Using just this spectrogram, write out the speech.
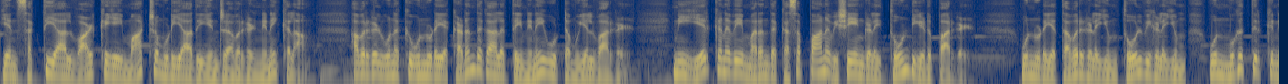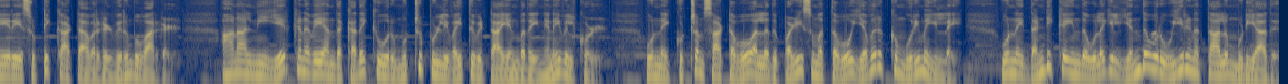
என் சக்தியால் வாழ்க்கையை மாற்ற முடியாது என்று அவர்கள் நினைக்கலாம். அவர்கள் உனக்கு உன்னுடைய கடந்த காலத்தை நினைவூட்ட முயல்வார்கள். நீ ஏற்கனவே மறந்த கசப்பான விஷயங்களை தோண்டி எடுப்பார்கள். உன்னுடைய தவறுகளையும் தோல்விகளையும் உன் முகத்திற்கு நேரே சுட்டிக்காட்ட அவர்கள் விரும்புவார்கள். ஆனால் நீ ஏற்கனவே அந்த கதைக்கு ஒரு முற்றுப்புள்ளி வைத்துவிட்டாய் என்பதை நினைவில் கொள். உன்னை குற்றம் சாட்டவோ அல்லது பழி சுமத்தவோ எவருக்கும் உரிமை இல்லை. உன்னை தண்டிக்க இந்த உலகில் எந்த ஒரு உயிரினத்தாலும் முடியாது.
